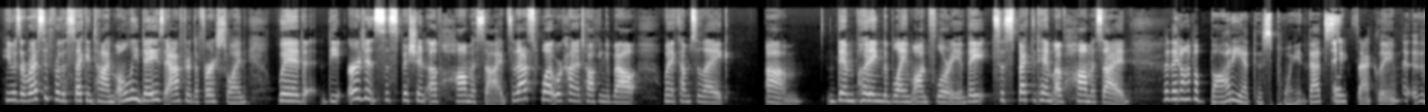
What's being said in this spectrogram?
he was arrested for the second time, only days after the first one, with the urgent suspicion of homicide. So, that's what we're kind of talking about when it comes to like um, them putting the blame on Florian. They suspected him of homicide. But they don't have a body at this point. That's exactly. Uh,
